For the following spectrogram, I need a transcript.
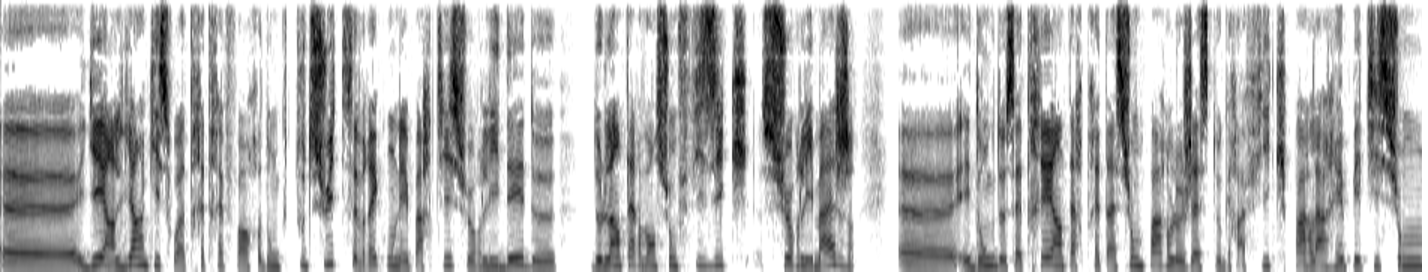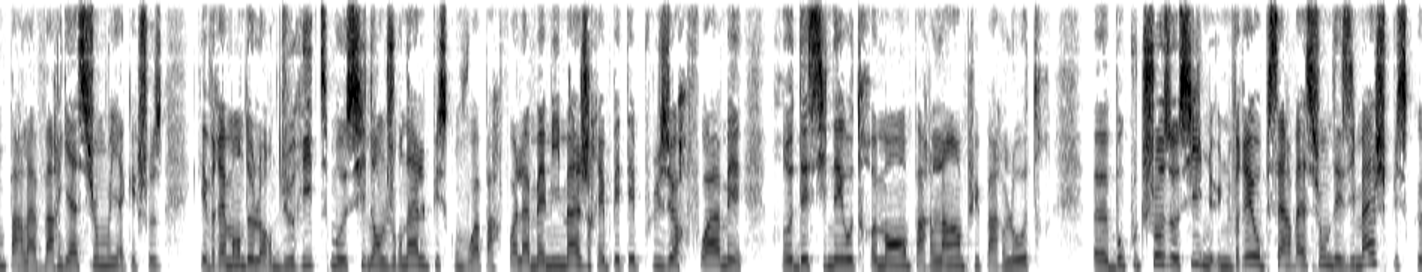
euh, il y ait un lien qui soit très très fort. Donc tout de suite, c'est vrai qu'on est parti sur l'idée de de l'intervention physique sur l'image euh, et donc de cette réinterprétation par le geste graphique, par la répétition, par la variation. Il y a quelque chose qui est vraiment de l'ordre du rythme aussi dans le journal, puisqu'on voit parfois la même image répétée plusieurs fois, mais redessinée autrement par l'un puis par l'autre. Euh, beaucoup de choses aussi, une, une vraie observation des images, puisque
